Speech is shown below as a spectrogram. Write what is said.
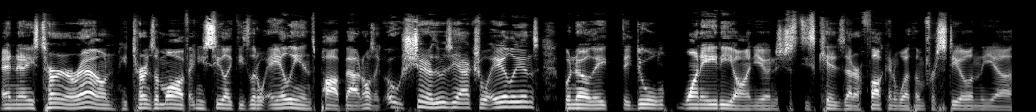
and then he's turning around, he turns them off, and you see like these little aliens pop out. And I was like, oh shit, are those the actual aliens? But no, they they do a 180 on you, and it's just these kids that are fucking with them for stealing the uh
